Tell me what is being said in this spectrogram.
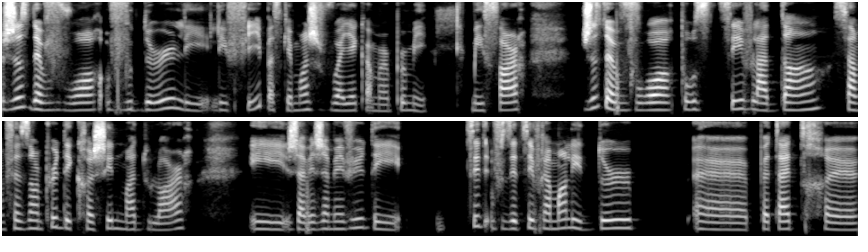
juste de vous voir, vous deux, les, les, filles, parce que moi, je voyais comme un peu mes, mes sœurs, juste de vous voir positive là-dedans, ça me faisait un peu décrocher de ma douleur. Et j'avais jamais vu des. Tu sais, vous étiez vraiment les deux, euh, peut-être euh,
